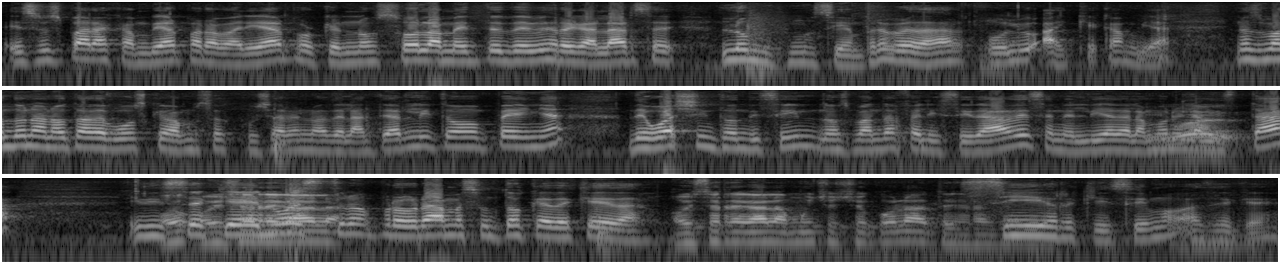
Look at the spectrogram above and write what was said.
Eso es para cambiar, para variar, porque no solamente debe regalarse lo mismo siempre, ¿verdad, Julio? Hay que cambiar. Nos manda una nota de voz que vamos a escuchar en lo adelante. Arlito Peña, de Washington, D.C., nos manda felicidades en el Día del Amor y la Amistad. Y dice que nuestro programa es un toque de queda. Hoy se regala mucho chocolate. Sí, riquísimo, así que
